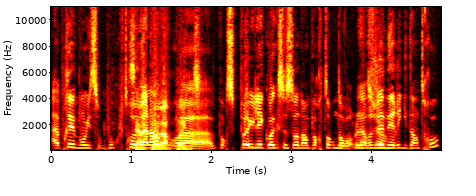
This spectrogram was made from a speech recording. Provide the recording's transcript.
Après bon, ils sont beaucoup trop malins pour, euh, pour spoiler quoi que ce soit d'important dans Bien leur sûr. générique d'intro.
